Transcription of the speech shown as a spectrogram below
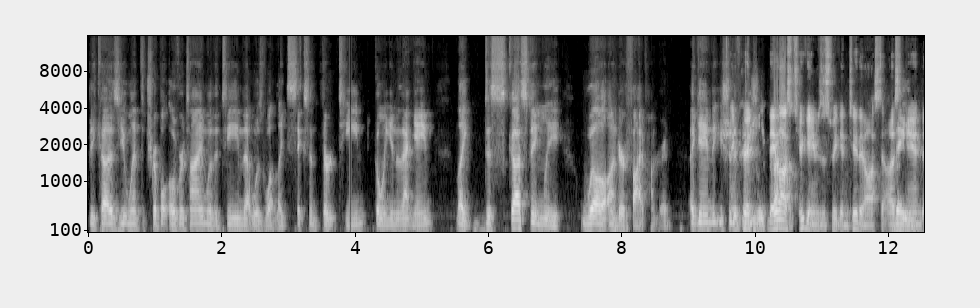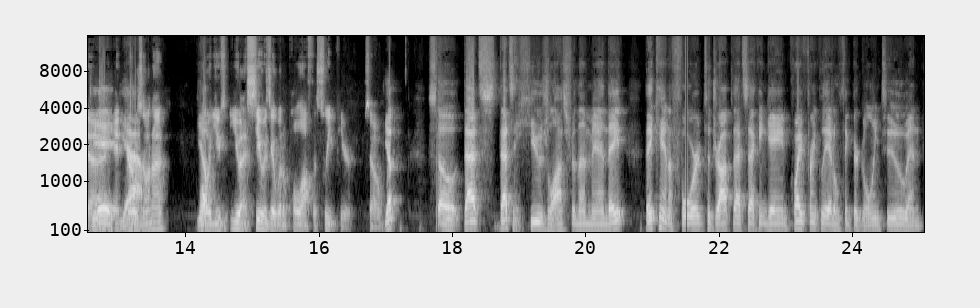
because you went to triple overtime with a team that was what, like six and 13 going into that game? Like disgustingly well under 500. A game that you should They, have could- they lost two games this weekend too. They lost to us They and, uh, did, and yeah. Arizona. Yep. While USC was able to pull off the sweep here. So Yep. So that's that's a huge loss for them, man. They they can't afford to drop that second game. Quite frankly, I don't think they're going to. And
